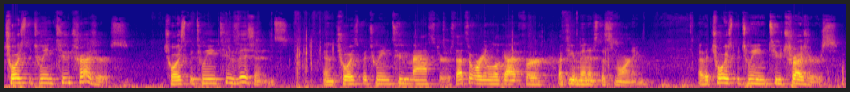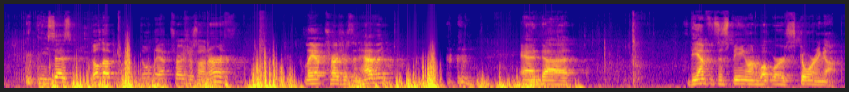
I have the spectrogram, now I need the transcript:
choice between two treasures, choice between two visions, and choice between two masters. That's what we're going to look at for a few minutes this morning. Have a choice between two treasures. He says, don't, let, don't lay up treasures on earth, lay up treasures in heaven. and uh, the emphasis being on what we're storing up.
